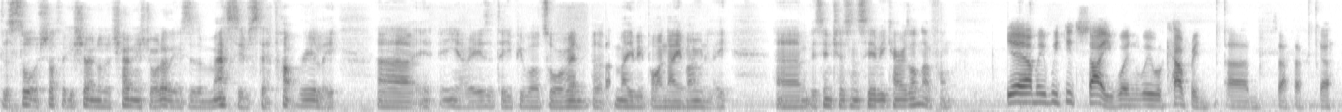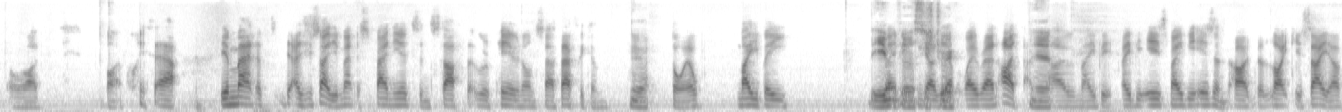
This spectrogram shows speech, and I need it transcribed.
the sort of stuff that he's shown on the Challenge Tour. I don't think this is a massive step up, really. Uh, it, you know, it is a DP World Tour event, but maybe by name only. Um, it's interesting to see if he carries on that form. Yeah, I mean, we did say when we were covering um, South Africa, or I might point out the amount of, as you say, the amount of Spaniards and stuff that were appearing on South African Yeah. soil. Maybe, The inverse can go is the other way around. I don't Yeah. know. Maybe, maybe it is. Maybe it isn't. I, like you say, I've,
